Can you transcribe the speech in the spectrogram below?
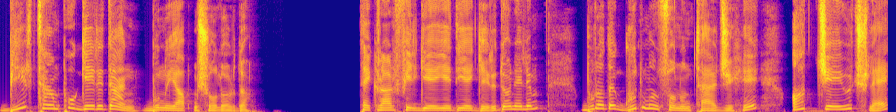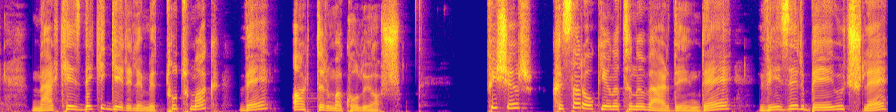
bir tempo geriden bunu yapmış olurdu. Tekrar fil G7'ye geri dönelim. Burada Gudmundsson'un tercihi at C3 ile merkezdeki gerilimi tutmak ve arttırmak oluyor. Fischer kısa rok yanıtını verdiğinde vezir B3 ile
